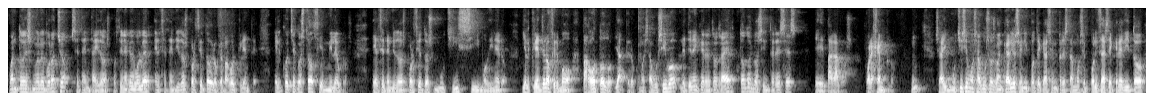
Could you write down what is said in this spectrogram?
¿Cuánto es 9 por 8? 72. Pues tiene que devolver el 72% de lo que pagó el cliente. El coche costó 100.000 euros. El 72% es muchísimo dinero. Y el cliente lo firmó, pagó todo, ya, pero como es abusivo, le tienen que retrotraer todos los intereses eh, pagados. Por ejemplo, o sea, hay muchísimos abusos bancarios en hipotecas, en préstamos, en pólizas de crédito,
